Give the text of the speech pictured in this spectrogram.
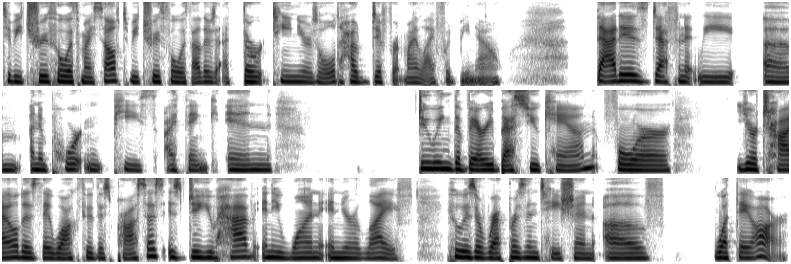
to be truthful with myself, to be truthful with others at 13 years old, how different my life would be now. That is definitely um, an important piece, I think, in doing the very best you can for your child as they walk through this process is do you have anyone in your life who is a representation of what they are?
